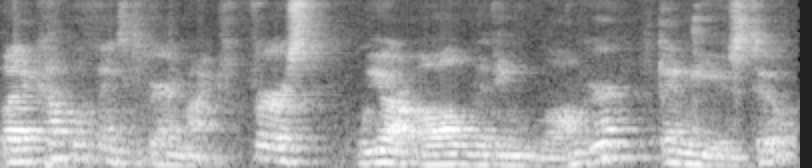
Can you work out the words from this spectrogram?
but a couple of things to bear in mind. First, we are all living longer than we used to.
